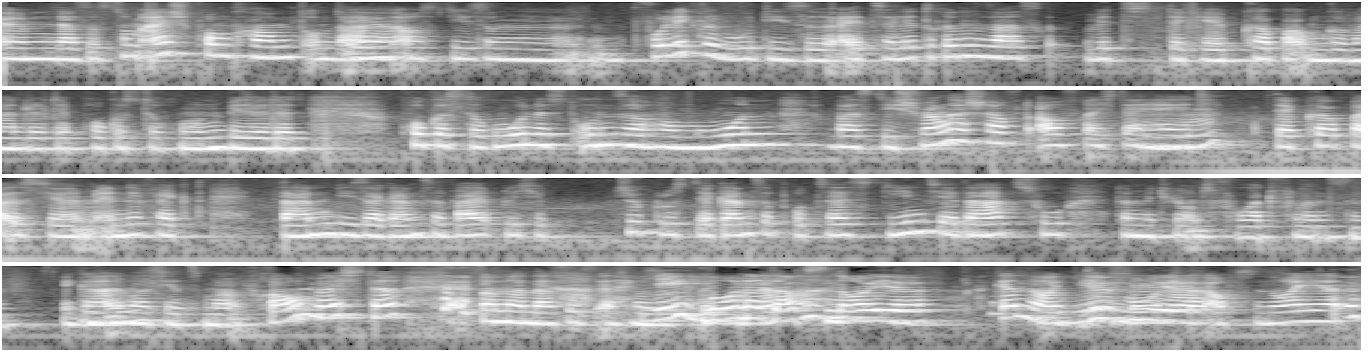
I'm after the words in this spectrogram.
ähm, dass es zum Eisprung kommt und dann ja. aus diesem Follikel, wo diese Eizelle drin saß, wird der Gelbkörper umgewandelt, der Progesteron bildet. Progesteron ist unser Hormon, was die Schwangerschaft aufrechterhält. Mhm. Der Körper ist ja im Endeffekt dann dieser ganze weibliche Zyklus, der ganze Prozess dient ja dazu, damit wir uns fortpflanzen. Egal, mhm. was jetzt mal Frau möchte, sondern das ist erstmal Jeden so Monat aufs Neue. Genau, jeden Monat aufs Neue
